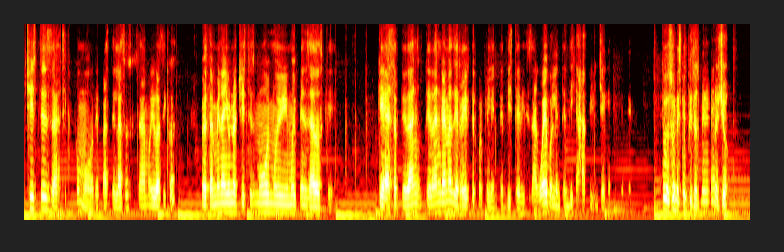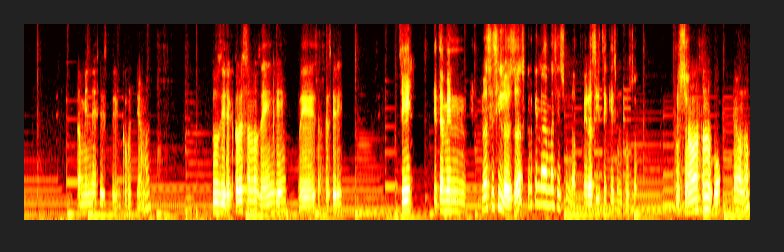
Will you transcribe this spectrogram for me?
chistes así como de pastelazos, o sea, muy básicos, pero también hay unos chistes muy, muy, muy pensados que, que hasta te dan, te dan ganas de reírte porque le entendiste, dices, a huevo, le entendí, ah, pinche gente, todos son estúpidos, menos yo. También es este, ¿cómo se llama? Tus directores son los de Endgame, de esta serie. Sí, que también, no sé si los dos, creo que nada más es uno, pero sí sé que es un ruso. Ruso. No, son los dos, creo, ¿no?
